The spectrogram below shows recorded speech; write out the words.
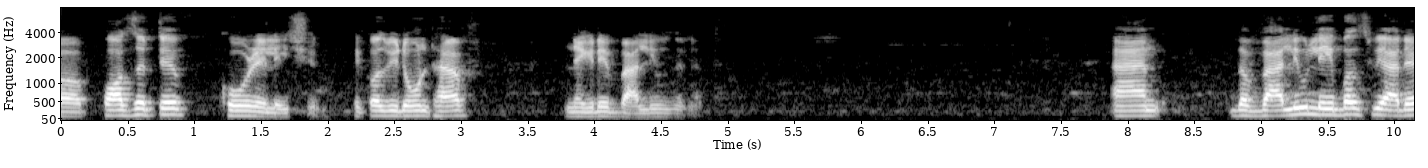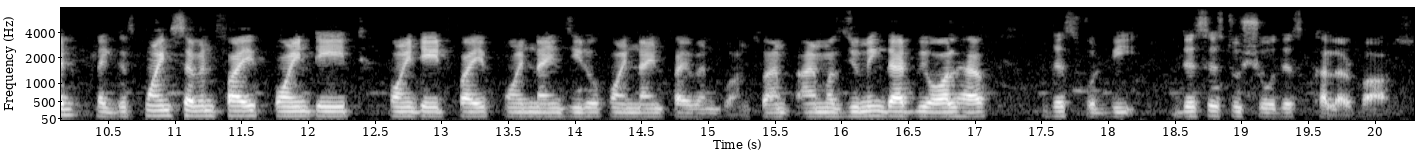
a positive correlation because we don't have negative values in it. And the value labels we added like this 0.75 0.8 0.85 0.90 0.95 and 1 so I'm, I'm assuming that we all have this would be this is to show this color bars.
